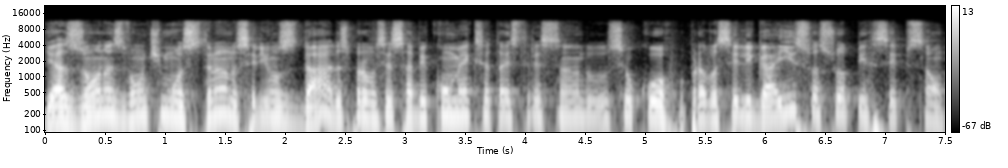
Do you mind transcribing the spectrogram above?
E as zonas vão te mostrando, seriam os dados para você saber como é que você está estressando o seu corpo, para você ligar isso à sua percepção,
